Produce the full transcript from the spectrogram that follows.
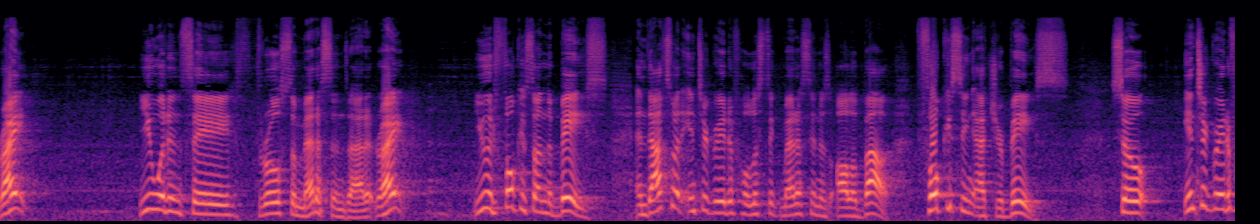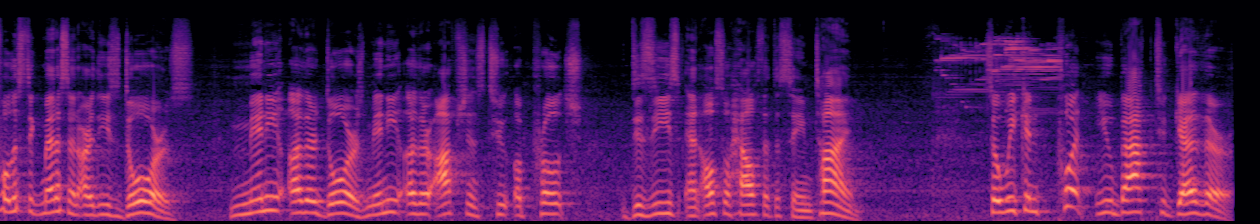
right? You wouldn't say, throw some medicines at it, right? You would focus on the base. And that's what integrative holistic medicine is all about, focusing at your base. So integrative holistic medicine are these doors, many other doors, many other options to approach disease and also health at the same time. So we can put you back together.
